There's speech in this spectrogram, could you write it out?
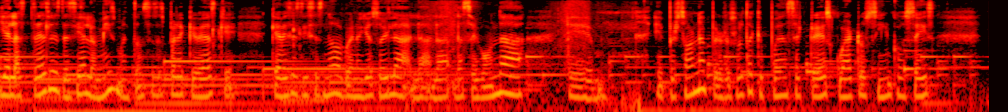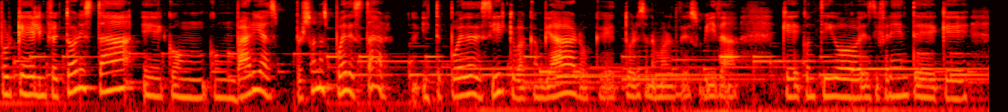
y a las tres les decía lo mismo. Entonces es para que veas que, que a veces dices, no, bueno, yo soy la, la, la, segunda em, eh, persona, pero resulta que pueden ser tres, cuatro, cinco, seis porque el infector está con, con, varias personas puede estar y te puede decir que va a cambiar o que tú eres el amor de su vida, que contigo es diferente, que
